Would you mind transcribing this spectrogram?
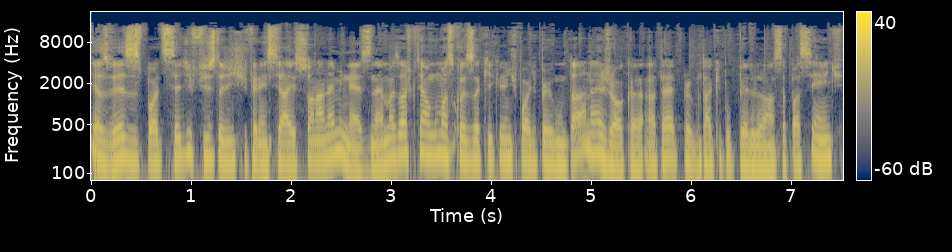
E às vezes pode ser difícil da gente diferenciar isso só na anamnese, né? Mas eu acho que tem algumas coisas aqui que a gente pode perguntar, né, Joca? Até perguntar aqui pro Pedro da nossa paciente,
